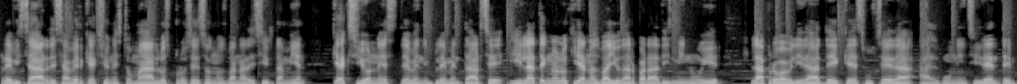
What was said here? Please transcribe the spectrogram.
revisar, de saber qué acciones tomar, los procesos nos van a decir también qué acciones deben implementarse y la tecnología nos va a ayudar para disminuir la probabilidad de que suceda algún incidente.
